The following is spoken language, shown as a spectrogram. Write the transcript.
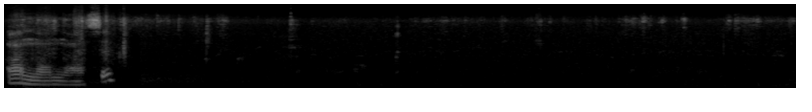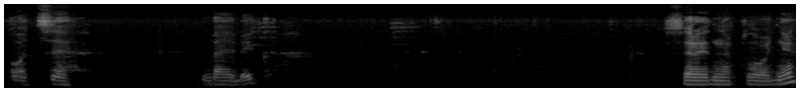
ананаси. Оце бебік. Середнеплодні.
